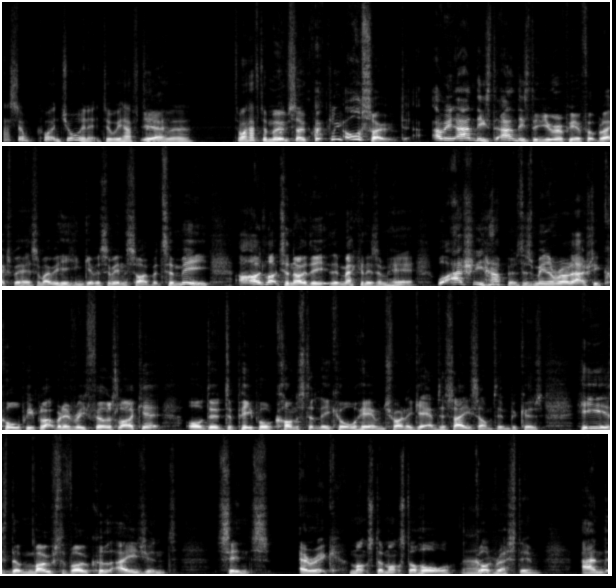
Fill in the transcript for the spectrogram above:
Actually, I'm quite enjoying it. Do we have to? Yeah. Uh, do I have to move so quickly? Also, I mean, Andy's Andy's the European football expert here, so maybe he can give us some insight. But to me, I'd like to know the, the mechanism here. What actually happens? Does Mino Raiola actually call people up whenever he feels like it, or do, do people constantly call him trying to get him to say something? Because he is the most vocal agent since Eric Monster Monster Hall, ah, God rest him. And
